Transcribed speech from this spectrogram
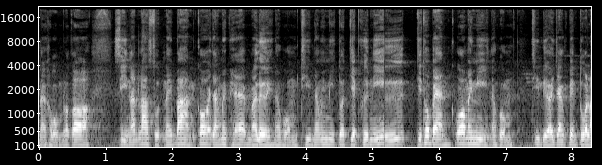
นะครับผมแล้วก็ 4 นัดล่าสุดในบ้านก็ยังไม่แพ้มาเลยนะผมทีมยังไม่มีตัวเจ็บคืนนี้ หรือจิโทแบนก็ไม่มีนะผมที่เหลือยังเป็นตัวห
